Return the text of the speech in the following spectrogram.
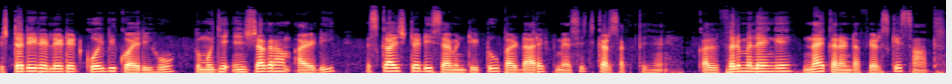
स्टडी रिलेटेड कोई भी क्वेरी हो तो मुझे इंस्टाग्राम आई डी इसका स्टडी 72 पर डायरेक्ट मैसेज कर सकते हैं। कल फिर मिलेंगे नए करंट अफेयर्स के साथ।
